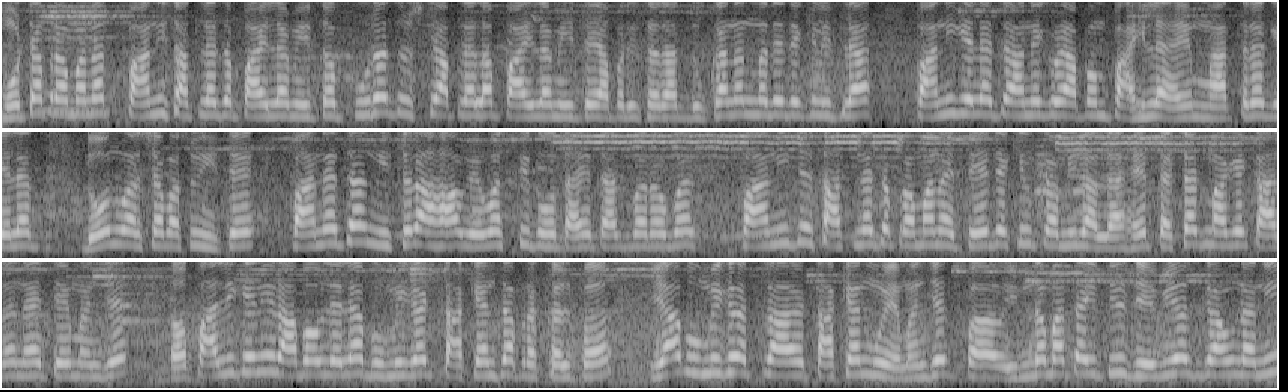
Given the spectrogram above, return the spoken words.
मोठ्या प्रमाणात पाणी साचल्याचं पाहायला मिळतं. पूरदृष्टी आपल्याला पाहायला मिळते या परिसरात. दुकानांमध्ये देखील इथल्या पाणी गेल्याचं अनेक वेळा आपण पाहिलं आहे. मात्र गेल्या दोन वर्षापासून इथे पाण्याचा निचरा हा व्यवस्थित होत आहे. त्याचबरोबर पाणी जे साचण्याचं प्रमाण आहे ते देखील कमी झालं आहे. त्याच्याच मागे कारण आहे ते म्हणजे पालिकेने राबवलेल्या भूमिगत टाक्यांचा प्रकल्प. या भूमिगत टा- टाक्यांमुळे म्हणजे प- हिंदमाता येथील जेव्हीएस ग्राउंड आणि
